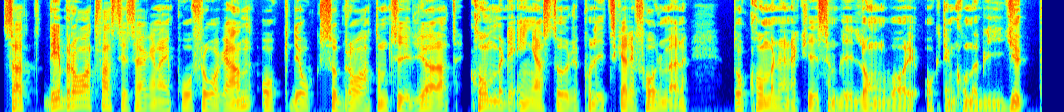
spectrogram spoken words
Så att det är bra att fastighetsägarna är på frågan och det är också bra att de tydliggör att kommer det inga större politiska reformer, då kommer den här krisen bli långvarig och den kommer bli djup.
